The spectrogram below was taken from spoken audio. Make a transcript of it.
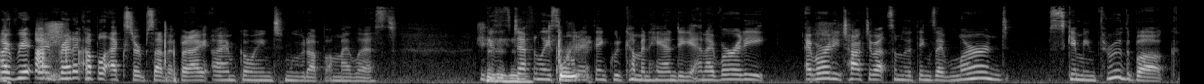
I've, re- I've read a couple excerpts of it, but I, I'm going to move it up on my list because it's definitely something I think would come in handy. And I've already I've already talked about some of the things I've learned skimming through the book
